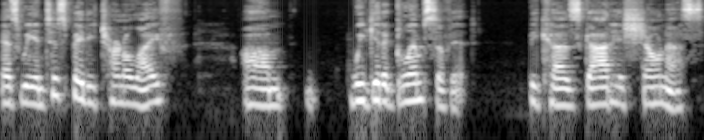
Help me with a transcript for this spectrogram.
as we anticipate eternal life um, we get a glimpse of it because God has shown us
